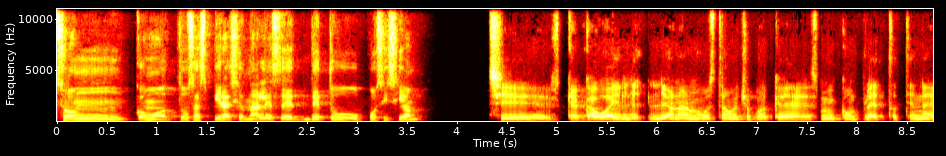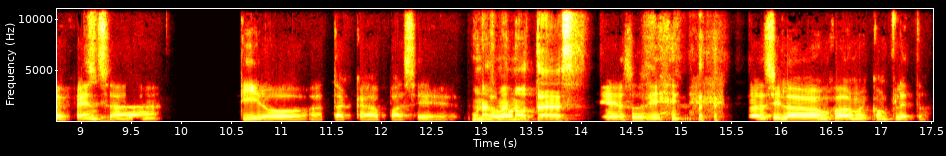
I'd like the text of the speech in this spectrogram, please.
¿Son como tus aspiracionales de, tu posición? Sí, es que Kawhi Leonard me gusta mucho porque es muy completo. Tiene defensa, tiro, ataca, pase. Unas manotas. Eso sí. Pero sí lo veo un jugador muy completo.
